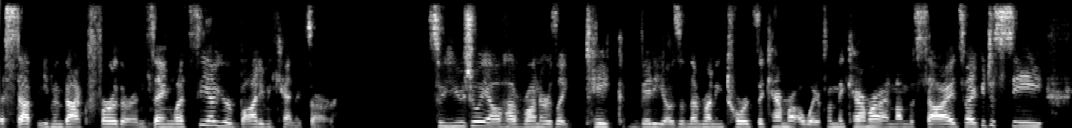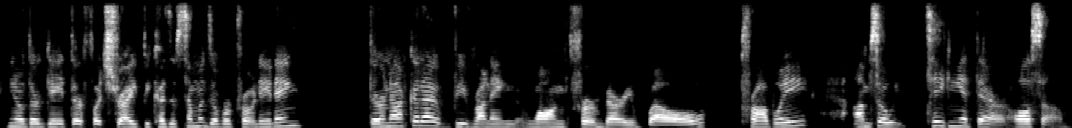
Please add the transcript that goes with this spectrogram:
a step even back further and saying, let's see how your body mechanics are. So usually I'll have runners like take videos of them running towards the camera, away from the camera, and on the side. So I could just see, you know, their gait, their foot strike, because if someone's over pronating, they're not going to be running long for very well, probably. Um, so taking it there also,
